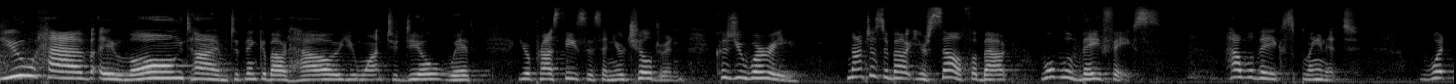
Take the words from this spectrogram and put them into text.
you have a long time to think about how you want to deal with your prosthesis and your children because you worry not just about yourself about what will they face? How will they explain it? What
